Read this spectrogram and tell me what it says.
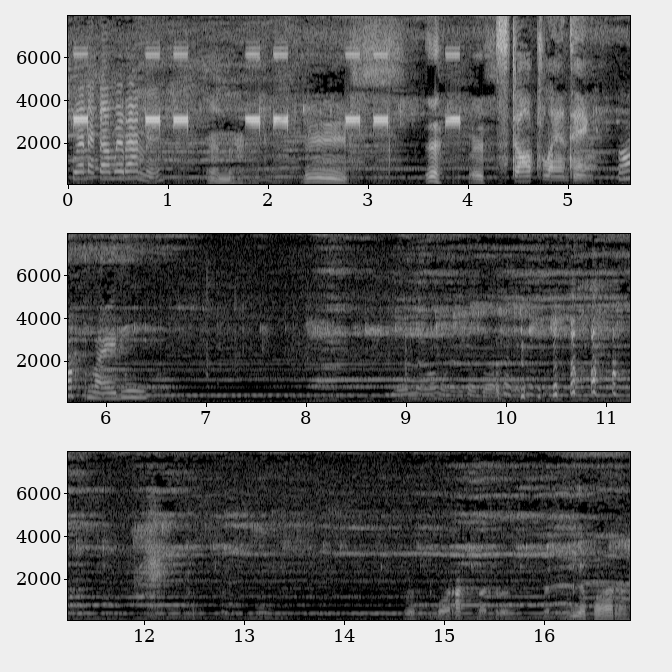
Aku ada kamera nih. enak. Eh, eh, Stop landing. Stop sliding. Borak baterai. Iya borak.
